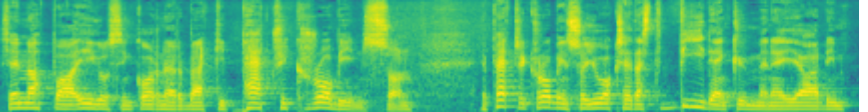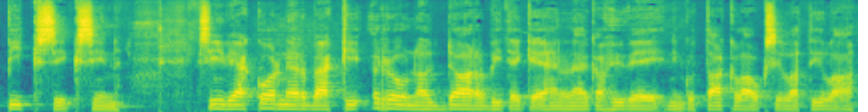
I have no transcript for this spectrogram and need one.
Sen nappaa Eaglesin cornerbacki Patrick Robinson. Ja Patrick Robinson juoksee tästä 50 jaardin piksiksin. Siinä vielä cornerbacki Ronald Darby tekee hänelle aika hyviä niin taklauksilla tilaa.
